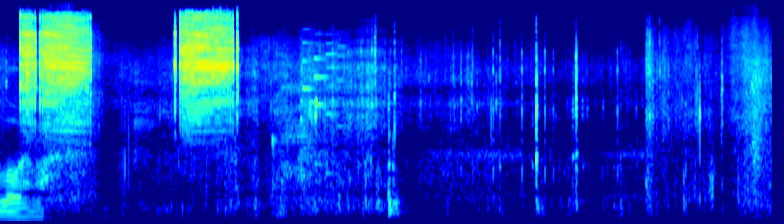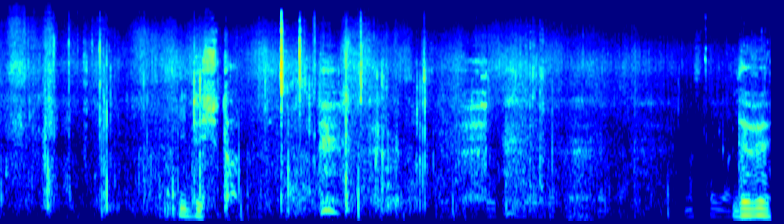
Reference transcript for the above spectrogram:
ловимо. Іди сюди. Диви.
